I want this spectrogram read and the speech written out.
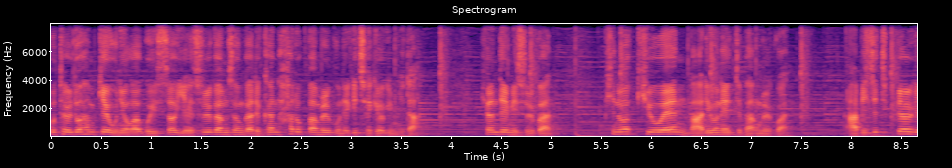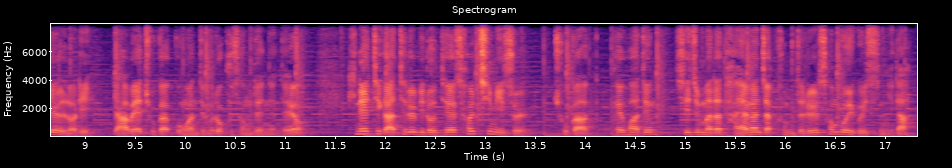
호텔도 함께 운영하고 있어 예술 감성 가득한 하룻밤을 보내기 제격입니다. 현대미술관, 피노키오 앤 마리오네트 박물관, 아비지 특별 갤러리, 야외 조각공원 등으로 구성됐는데요. 키네틱 아트를 비롯해 설치 미술, 조각, 회화 등 시즌마다 다양한 작품들을 선보이고 있습니다.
